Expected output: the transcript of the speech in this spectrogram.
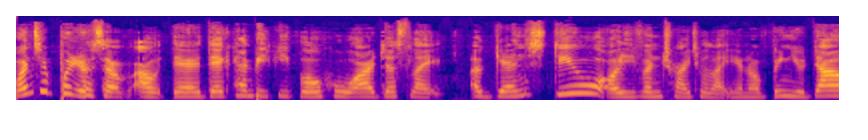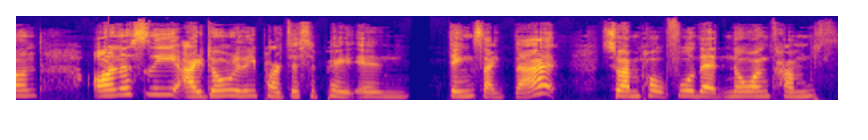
once you put yourself out there, there can be people who are just like against you or even try to like, you know, bring you down. Honestly, I don't really participate in things like that. So I'm hopeful that no one comes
